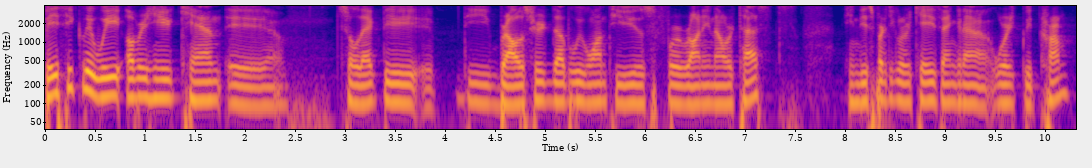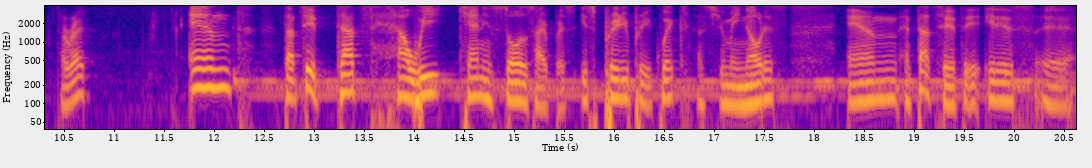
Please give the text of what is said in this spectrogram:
basically we over here can uh, select the the browser that we want to use for running our tests. In this particular case i'm gonna work with chrome all right and that's it. That's how we can install cypress. It's pretty pretty quick as you may notice. And, and that's it. It, it is uh,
